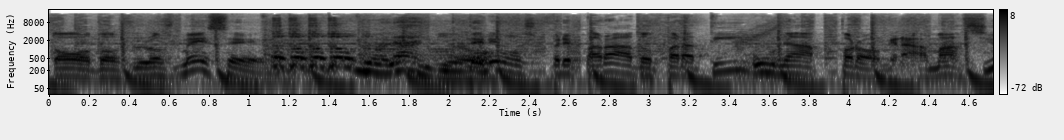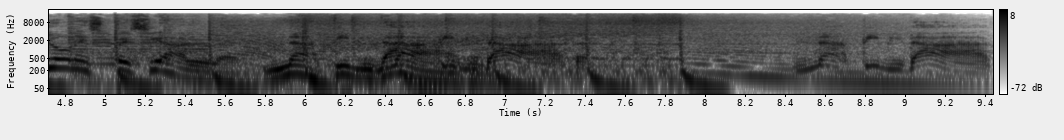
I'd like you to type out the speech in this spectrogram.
todos los meses, todo, el año. Tenemos preparado para ti una programación especial. Natividad. Natividad. Natividad.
